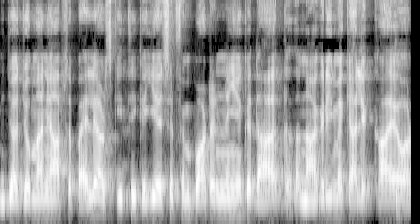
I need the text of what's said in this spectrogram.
जो जो मैंने आपसे पहले अर्ज़ की थी कि ये सिर्फ़ इंपॉर्टेंट नहीं है कि नागरी में क्या लिखा है और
